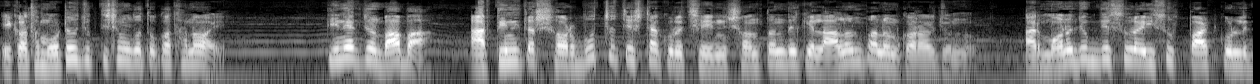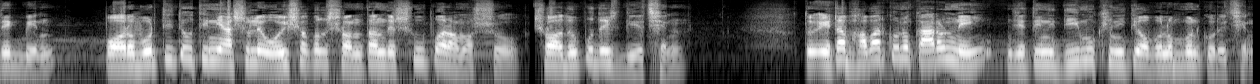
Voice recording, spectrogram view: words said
এ কথা মোটেও যুক্তিসঙ্গত কথা নয়। তিনি একজন বাবা আর তিনি তার সর্বোচ্চ চেষ্টা করেছেন সন্তানদেরকে লালন পালন করার জন্য। আর মনোযোগ দিয়ে সুরা ইউসুফ পাঠ করলে দেখবেন, পরবর্তীতেও তিনি আসলে ওই সকল সন্তানদের সুপরামর্শ সদ উপদেশ দিয়েছেন। তো এটা ভাবার কোনো কারণ নেই যে তিনি দ্বিমুখী নীতি অবলম্বন করেছেন।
